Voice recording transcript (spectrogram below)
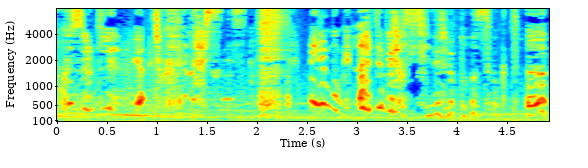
Çok özür dilerim ya çok affedersiniz. Benim bugünlerde biraz sinirim bozuktu.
